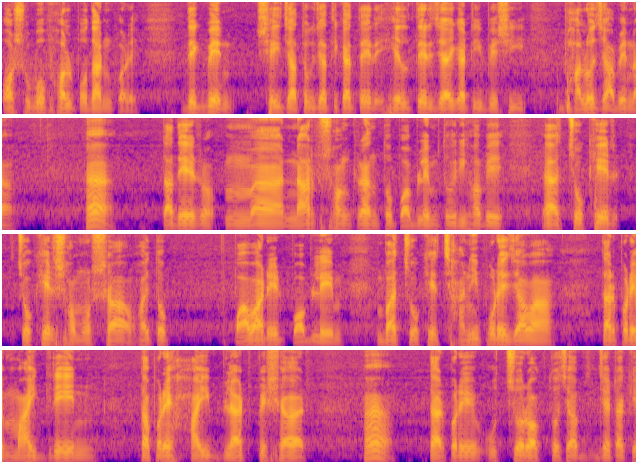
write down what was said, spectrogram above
অশুভ ফল প্রদান করে দেখবেন সেই জাতক জাতিকাদের হেলথের জায়গাটি বেশি ভালো যাবে না। হ্যাঁ? তাদের নার্ভ সংক্রান্ত প্রবলেম তৈরি হবে। চোখের চোখের সমস্যা, হয়তো পাওয়ারের প্রবলেম বা চোখে ছানি পড়ে যাওয়া, তারপরে মাইগ্রেন তারপরে হাই ব্লাড প্রেশার হ্যাঁ? তারপরে উচ্চ রক্তচাপ যেটাকে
